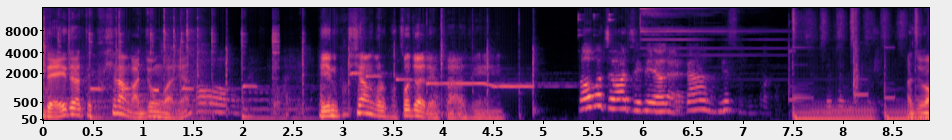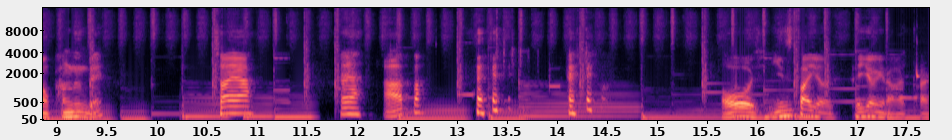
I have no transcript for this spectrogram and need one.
근데 애들한테 푹신한 거 안 좋은 거 아니야? 어 얘는 푹신한 걸로 바꿔줘야 될 거야 나중에. 너무 좋아 지금 여기가 아주 막 박는데. 서아야. 서아야 아빠. 오 인스파이어 배경이랑 같아.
